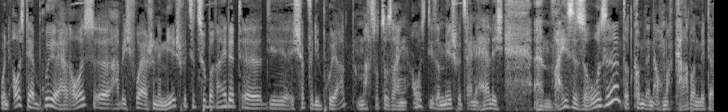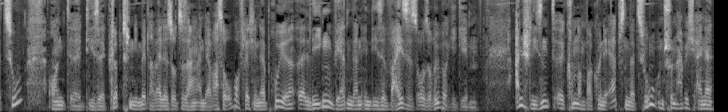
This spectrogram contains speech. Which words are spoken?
und aus der Brühe heraus äh, habe ich vorher schon eine Mehlschwitze zubereitet. Äh, die, ich schöpfe die Brühe ab, mache sozusagen aus dieser Mehlschwitze eine herrlich ähm, weiße Soße. Dort kommt dann auch noch Carbon mit dazu und äh, diese Klöpfchen, die mittlerweile sozusagen an der Wasseroberfläche in der Brühe äh, liegen, werden dann in diese weiße Soße rübergegeben. Anschließend äh, kommen noch ein paar grüne Erbsen dazu und schon habe ich eine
